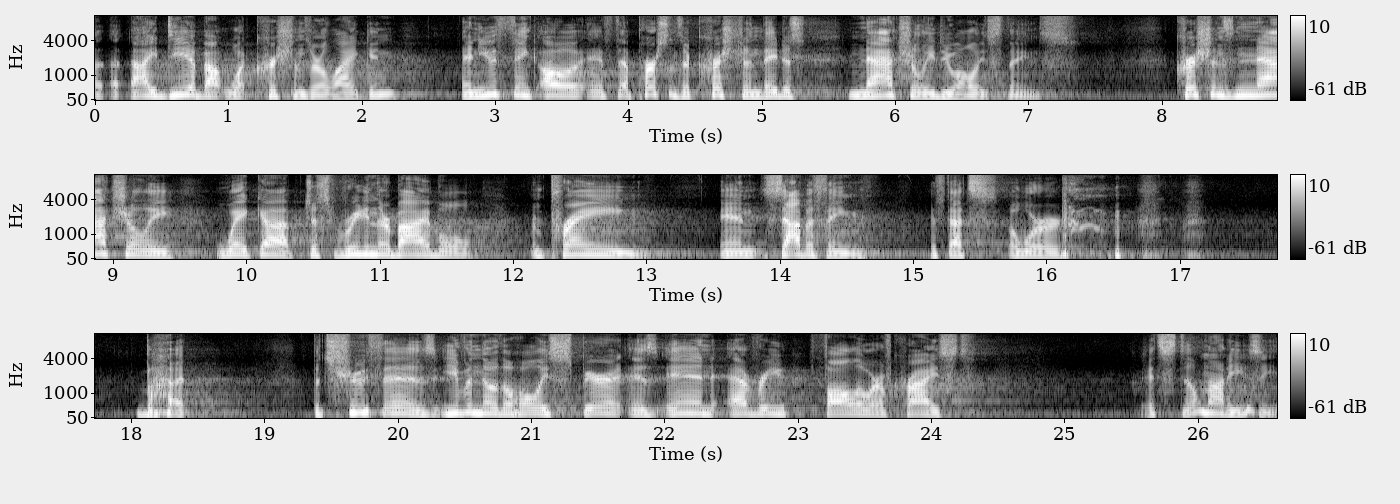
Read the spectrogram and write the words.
a, an idea about what Christians are like, and, and you think, oh, if the person's a Christian, they just naturally do all these things. Christians naturally wake up just reading their Bible and praying and Sabbathing, if that's a word. but the truth is, even though the Holy Spirit is in every follower of Christ, it's still not easy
